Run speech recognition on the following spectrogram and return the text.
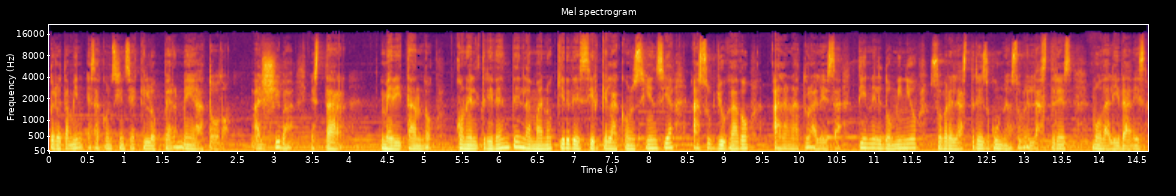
pero también esa conciencia que lo permea todo. Al Shiva estar meditando con el tridente en la mano quiere decir que la conciencia ha subyugado a la naturaleza, tiene el dominio sobre las tres gunas, sobre las tres modalidades.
